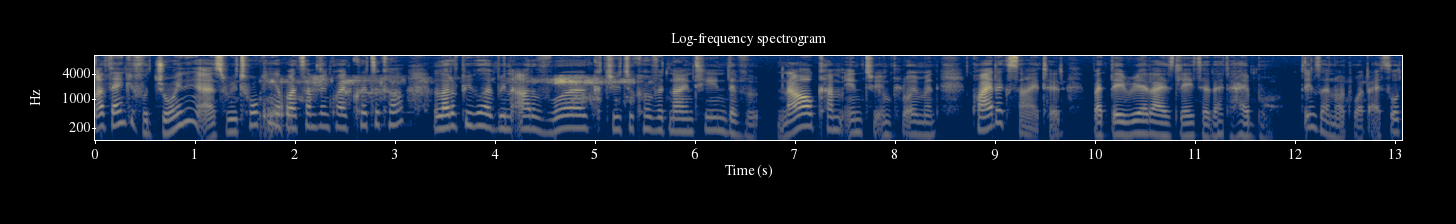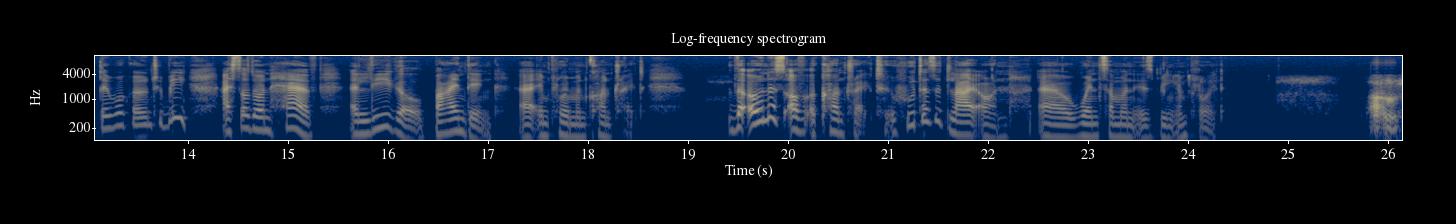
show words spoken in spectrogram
Uh, thank you for joining us. We're talking about something quite critical. A lot of people have been out of work due to COVID 19. They've now come into employment quite excited, but they realize later that, hey, things are not what I thought they were going to be. I still don't have a legal binding uh, employment contract. The onus of a contract, who does it lie on uh, when someone is being employed? Um,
